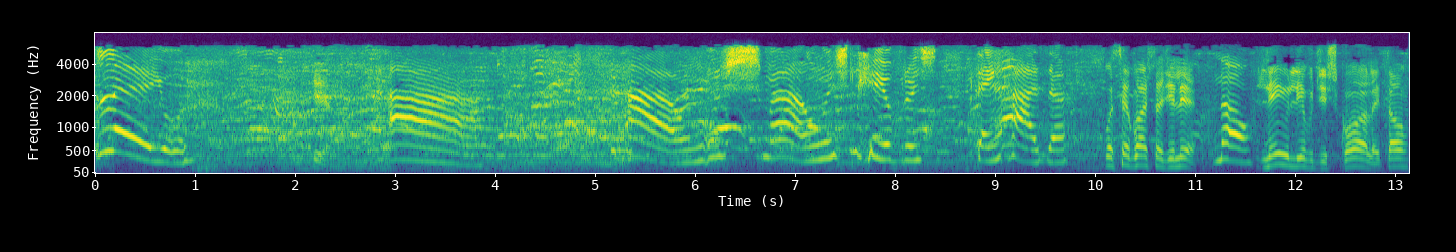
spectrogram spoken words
Leio. O quê? Ah. Ah, uns, ah, uns livros tem em casa. Você gosta de ler? Não, Nem o livro de escola e tal?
